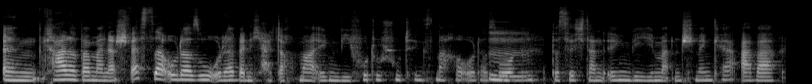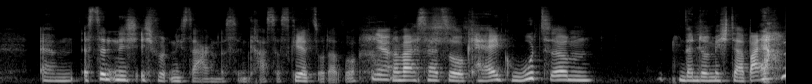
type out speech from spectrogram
Ähm, Gerade bei meiner Schwester oder so, oder wenn ich halt doch mal irgendwie Fotoshootings mache oder so, dass ich dann irgendwie jemanden schminke. Aber ähm, es sind nicht, ich würde nicht sagen, das sind krasse Skills oder so. Ja. Und dann war es halt so, okay, gut, ähm, wenn du mich dabei haben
